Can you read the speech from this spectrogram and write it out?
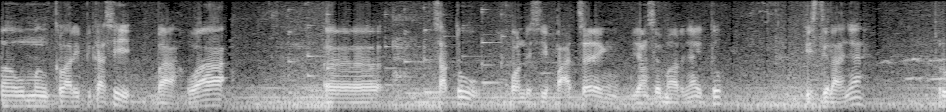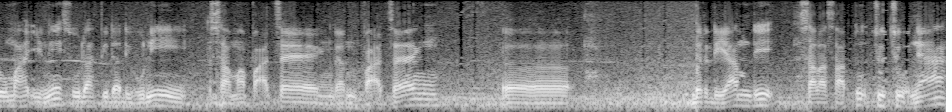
Mau mengklarifikasi bahwa eh, satu kondisi Pak Aceng yang sebenarnya itu istilahnya rumah ini sudah tidak dihuni sama Pak Aceng dan Pak Aceng eh, berdiam di salah satu cucunya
